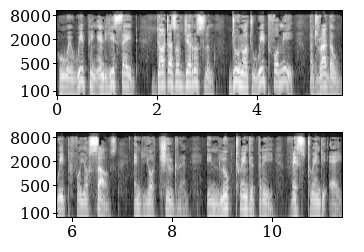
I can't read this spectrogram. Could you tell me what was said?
who were weeping and he said, Daughters of Jerusalem, do not weep for me, but rather weep for yourselves and your children. In Luke 23 verse 28.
